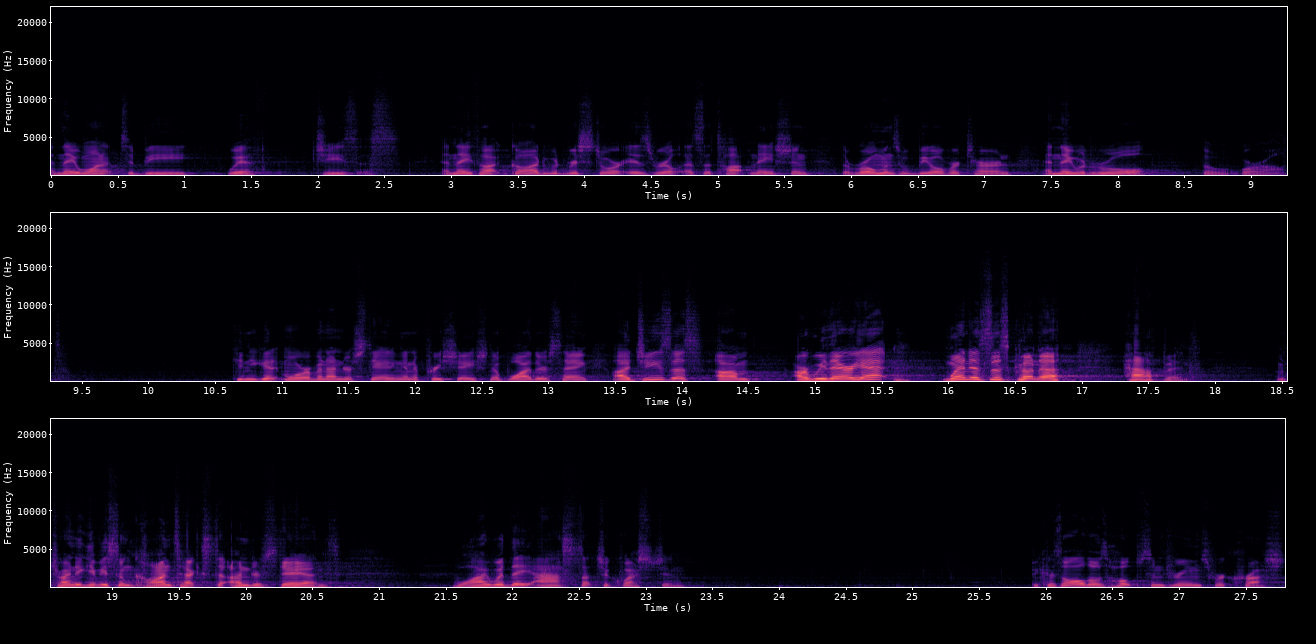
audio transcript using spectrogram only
And they wanted to be with Jesus. And they thought God would restore Israel as the top nation, the Romans would be overturned, and they would rule the world. Can you get more of an understanding and appreciation of why they're saying, uh, Jesus, um, are we there yet? When is this going to happen? I'm trying to give you some context to understand why would they ask such a question? Because all those hopes and dreams were crushed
